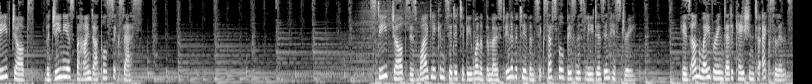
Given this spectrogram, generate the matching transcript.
Steve Jobs, the genius behind Apple's success. Steve Jobs is widely considered to be one of the most innovative and successful business leaders in history. His unwavering dedication to excellence,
